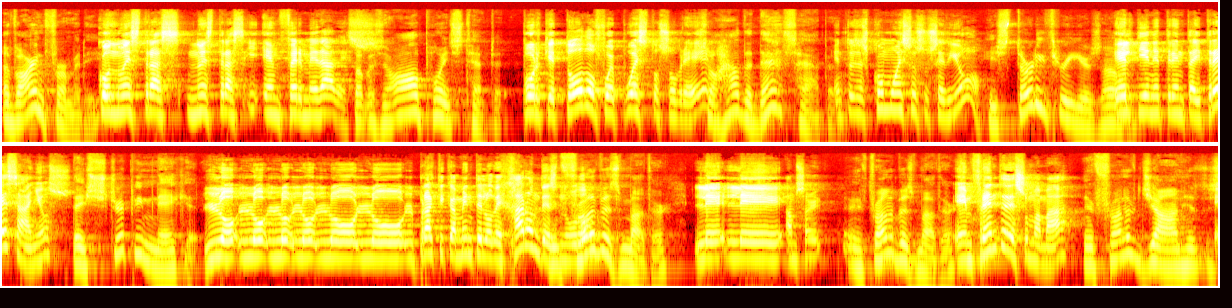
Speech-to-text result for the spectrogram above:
of our infirmity, con nuestras, nuestras enfermedades, but was in all points tempted. porque todo fue puesto sobre él. So how did happen? Entonces, ¿cómo eso sucedió? He's 33 years old. Él tiene 33 años, They strip him naked lo, lo, lo, lo, lo, lo- prácticamente lo dejaron in front desnudo, of his mother, le, le, I'm sorry, in front of his mother, enfrente de su mamá, in front of John, his eh,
